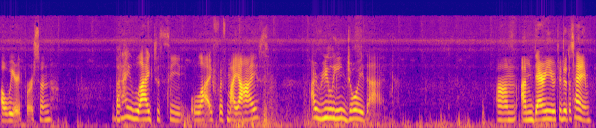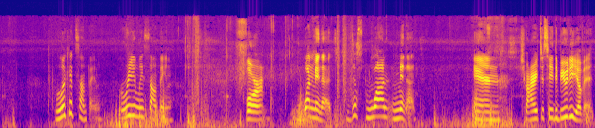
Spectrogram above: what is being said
a weird person. But I like to see life with my eyes. I really enjoy that. Um, I'm daring you to do the same. Look at something, really something, for one minute, just one minute, and try to see the beauty of it.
